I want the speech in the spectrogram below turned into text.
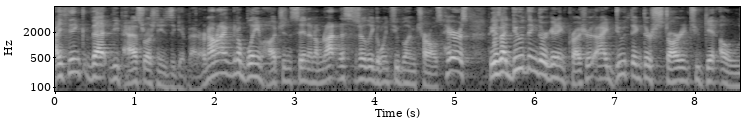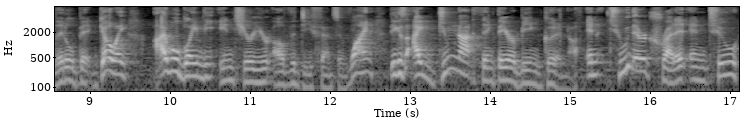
I think that the pass rush needs to get better. And I'm not going to blame Hutchinson and I'm not necessarily going to blame Charles Harris because I do think they're getting pressure and I do think they're starting to get a little bit going. I will blame the interior of the defensive line because I do not think they are being good enough. And to their credit and to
